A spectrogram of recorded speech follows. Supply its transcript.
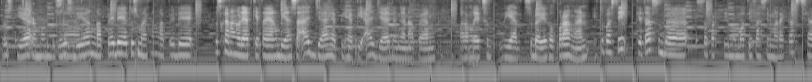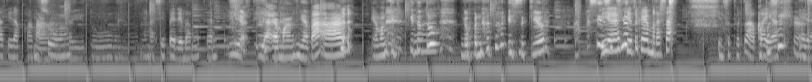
terus dia emang besar. terus dia nggak pede terus mereka nggak pede. Terus karena ngelihat kita yang biasa aja happy happy aja dengan apa yang orang lihat lihat sebagai kekurangan itu pasti kita seba- seperti memotivasi mereka secara tidak nah langsung. kayak itu bener. Ngasih pede banget kan? Iya ya emang kenyataan. Emang kita, kita tuh nggak pernah tuh insecure. Apa sih iya insecure? kita kayak merasa insecure tuh apa, apa ya? sih? Iya.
